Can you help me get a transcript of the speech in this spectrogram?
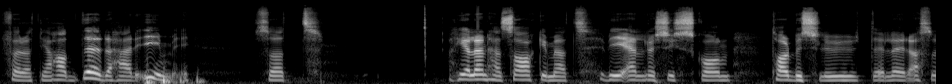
För att jag hade det här i mig. Så att hela den här saken med att vi äldre syskon tar beslut eller alltså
